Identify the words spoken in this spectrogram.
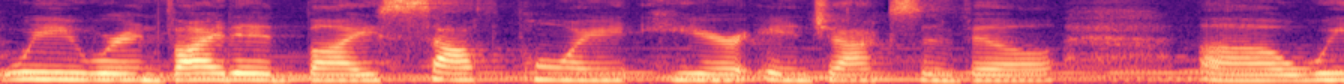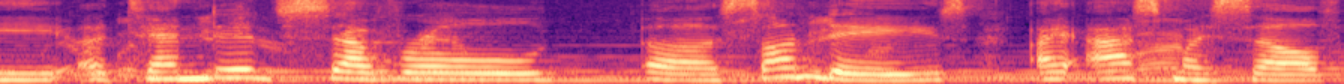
We were invited by South Point here in Jacksonville. Uh, we attended several uh, Sundays, I ask myself,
